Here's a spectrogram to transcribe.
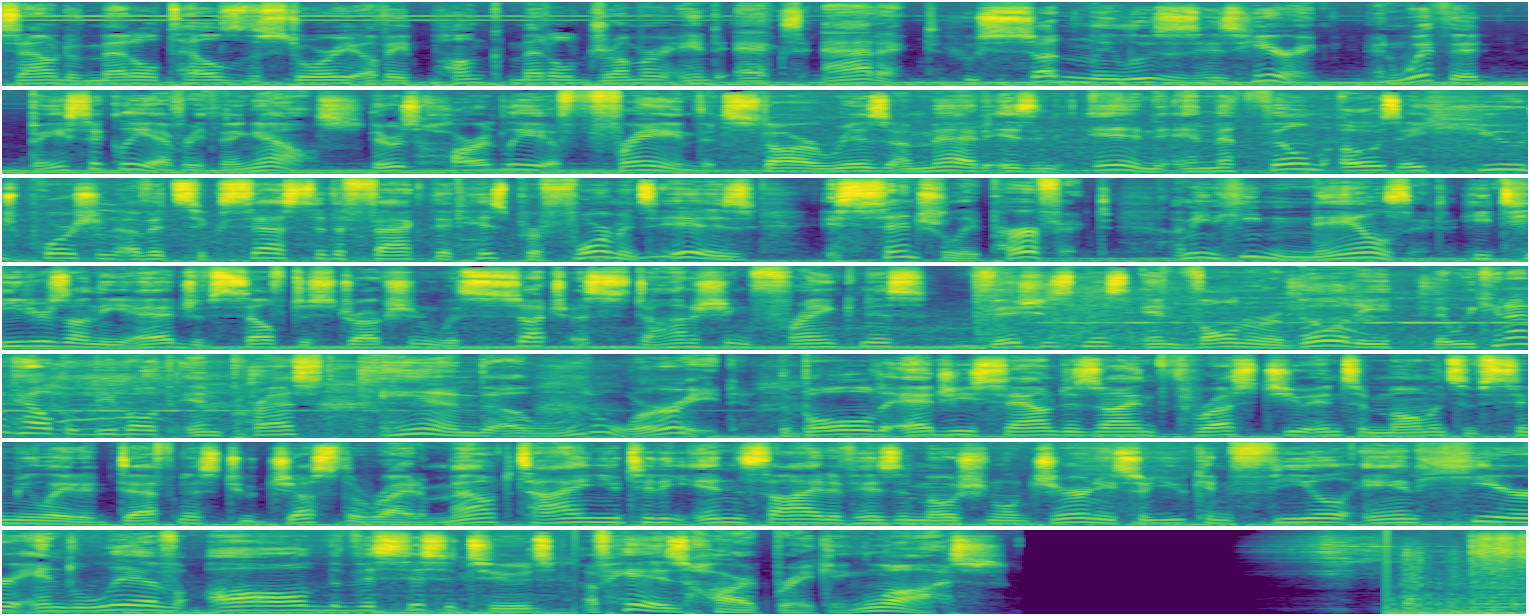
Sound of Metal tells the story of a punk metal drummer and ex addict who suddenly loses his hearing, and with it, basically everything else. There's hardly a frame that star Riz Ahmed isn't in, and the film owes a huge portion of its success to the fact that his performance is essentially perfect. I mean, he nails it. He teeters on the edge of self destruction with such astonishing frankness, viciousness, and vulnerability that we cannot help but be both impressed and a little worried. The bold, edgy sound design thrusts you into moments of simulated deafness to just the right amount, tying you to the inside of his emotional journey so you can feel and hear and live all the vicissitudes of his heartbreaking loss.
